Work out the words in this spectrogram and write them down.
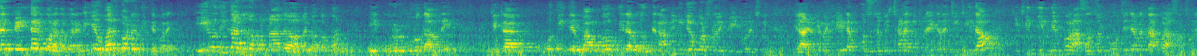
যাতে টেন্ডার করাতে পারে, নিজে ওয়ার্ক অর্ডার দিতে পারে। এই অধিকার যখন না দেওয়া হবে, ততক্ষণ এই পুরোর কোনো দাম নেই। যেটা অতীতে বামপন্থীরা বলতেন, আমি নিজেও পার্সোনালি ফিল করেছি যে আলটিমেটলি এটা পোস্ট অফিস ছাড়া কিছু না। এখানে চিঠি দাও, চিঠি তিন দিন পর আসানসোল পৌঁছে যাবে, তারপর আসানসোলে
